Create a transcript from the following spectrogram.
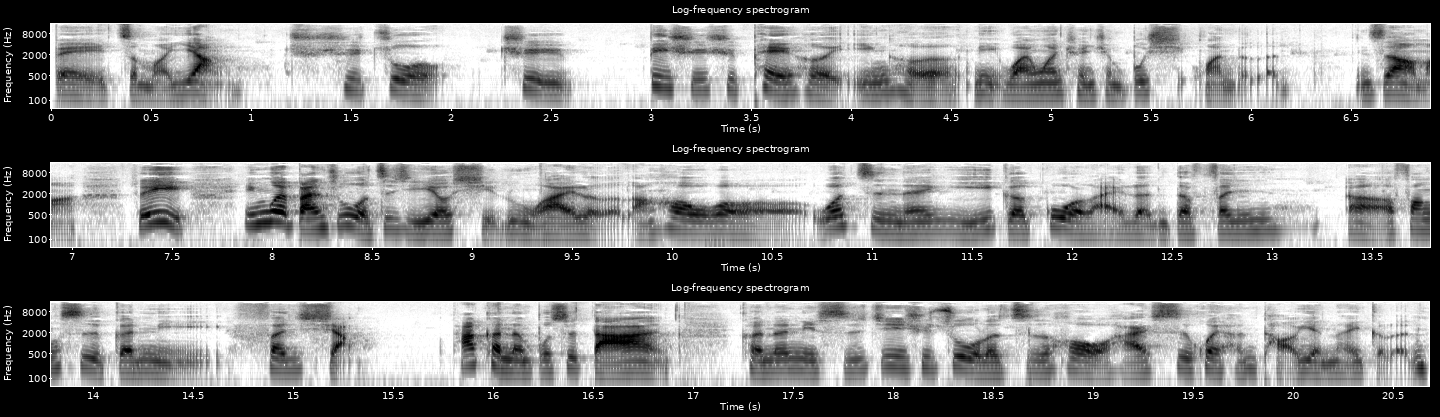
被怎么样去做，去必须去配合迎合你完完全全不喜欢的人。你知道吗？所以因为版主我自己也有喜怒哀乐，然后我我只能以一个过来人的分呃方式跟你分享，他可能不是答案，可能你实际去做了之后，还是会很讨厌那一个人，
